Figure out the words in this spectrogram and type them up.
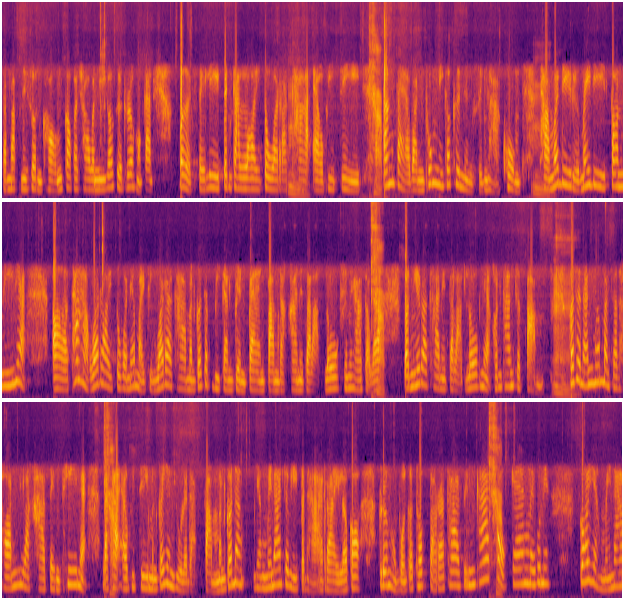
สำหรับในส่วนของกพชวันนี้ก็คือเรื่องของการเปิดเสรีเป็นการลอยตัวราคา LPG ครับตั้งแต่วันพรุ่งนี้ก็คือหนึ่งสิงหาคมอืมถามว่าดีหรือไม่ดีตอนนี้เนี่ยเอ่อ ถ้าหากว่าลอยตัวเนี่ยหมายถึงว่าราคามันก็จะมีการเปลี่ยนแปลงตามราคาในตลาดโลกใช่ไหมคะแต่ว่าครับตอนนี้ราคาในตลาดโลกเนี่ยค่อนข้างจะต่ำอ่าเพราะฉะนั้นเมื่อมันสะท้อนราคาเต็มที่เนี่ยราคาครับ LPG มันก็ยังอยู่ระดับต่ำมันก็ยังยังไม่น่าจะมีปัญหาอะไร แล้วก็เรื่องของผลกระทบต่อราคาสินค้าครับข้าวแกงอะไรพวกเนี้ยก็ยังไม่น่า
